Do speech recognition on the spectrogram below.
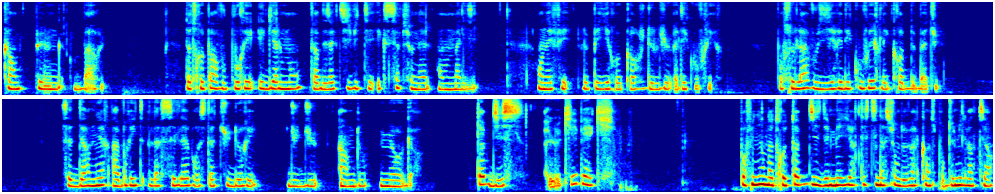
Kampung Baru. D'autre part, vous pourrez également faire des activités exceptionnelles en Malaisie. En effet, le pays regorge de lieux à découvrir. Pour cela, vous irez découvrir les grottes de Batu. Cette dernière abrite la célèbre statue dorée du dieu hindou Muruga. Top 10. Le Québec. Pour finir notre top 10 des meilleures destinations de vacances pour 2021,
